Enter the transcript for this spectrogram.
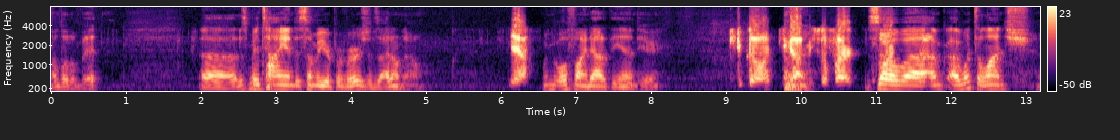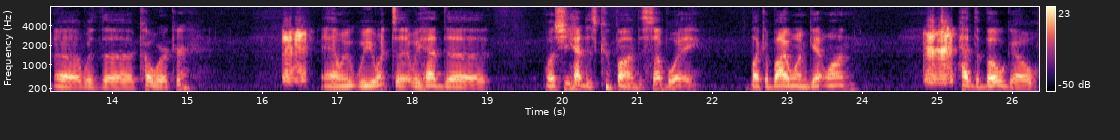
a little bit. Uh, this may tie into some of your perversions. I don't know. yeah. We- We'll find out at the end here. Keep going. You got me so far. So uh, I'm, I went to lunch uh, with a coworker, hmm and we, we went to we had uh, well she had this coupon to Subway, like a buy one get one. Hmm Had the BOGO,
